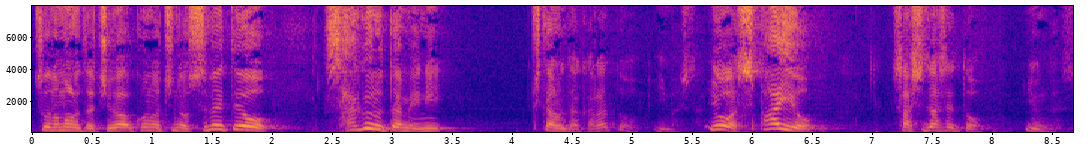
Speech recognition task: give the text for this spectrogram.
その者たちはこの地のすべてを探るために来たのだからと言いました。要はスパイを差し出せと言うんです。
